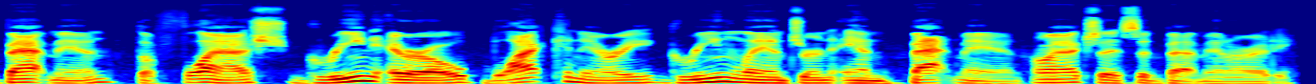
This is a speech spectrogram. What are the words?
Batman, The Flash, Green Arrow, Black Canary, Green Lantern, and Batman. Oh, actually, I said Batman already.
